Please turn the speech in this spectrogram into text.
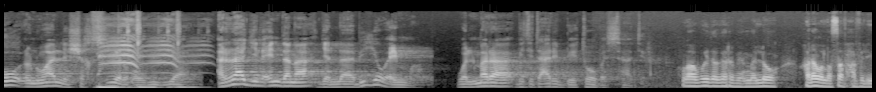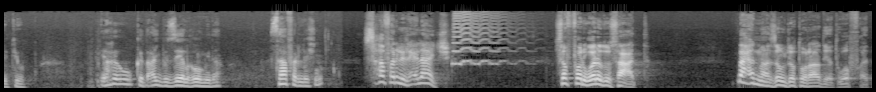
هو عنوان للشخصية القومية. الراجل عندنا جلابية وعمة والمرأة بتتعرف بثوب الساتر. والله أبوي ده قرب يعمل له قناة ولا صفحة في اليوتيوب. يا أخي هو كده عجبه زي الغومي ده. سافر لشنو؟ سافر للعلاج. سفر ولده سعد بعد ما زوجته راضية توفت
